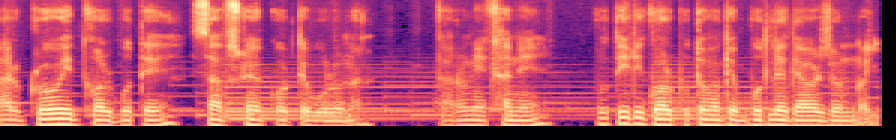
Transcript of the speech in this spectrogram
আর গ্রো উইথ গল্পতে সাবস্ক্রাইব করতে বলো না। কারণ এখানে প্রতিটি গল্প তোমাকে বদলে দেওয়ার জন্যই।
